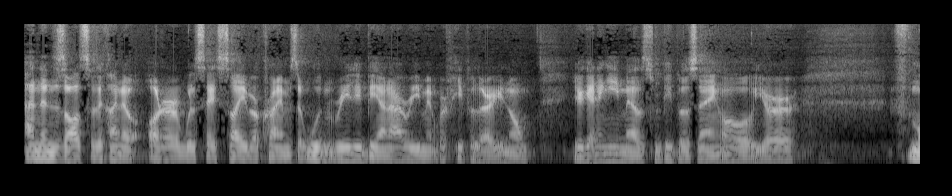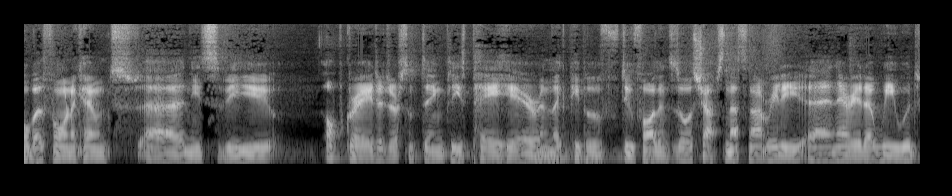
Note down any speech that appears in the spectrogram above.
and then there's also the kind of other, we'll say, cyber crimes that wouldn't really be on our remit, where people are, you know, you're getting emails from people saying, "Oh, your mobile phone account uh, needs to be upgraded or something. Please pay here." And like people do fall into those traps, and that's not really an area that we would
